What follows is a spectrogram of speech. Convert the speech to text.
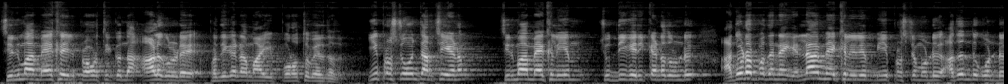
സിനിമാ മേഖലയിൽ പ്രവർത്തിക്കുന്ന ആളുകളുടെ പ്രതികരണമായി പുറത്തു വരുന്നത്. ഈ പ്രശ്നവും ചർച്ച ചെയ്യണം. സിനിമാ മേഖലയും ശുദ്ധീകരിക്കേണ്ടതുണ്ട്. അതോടൊപ്പം തന്നെ എല്ലാ മേഖലയിലും ഈ പ്രശ്നമുണ്ട്. അതെന്തുകൊണ്ട്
